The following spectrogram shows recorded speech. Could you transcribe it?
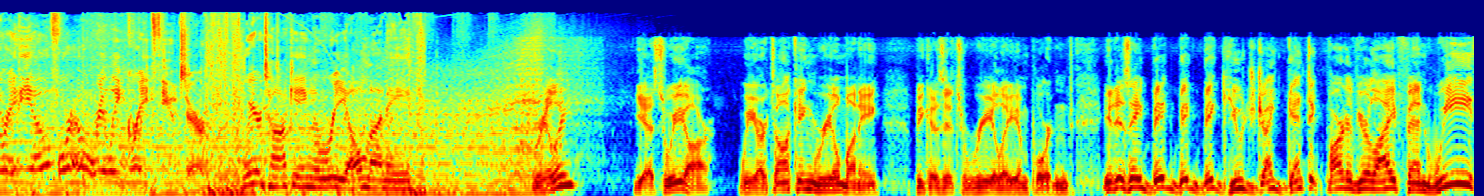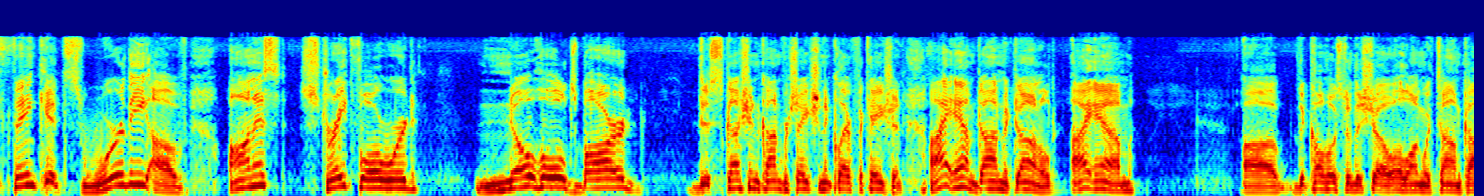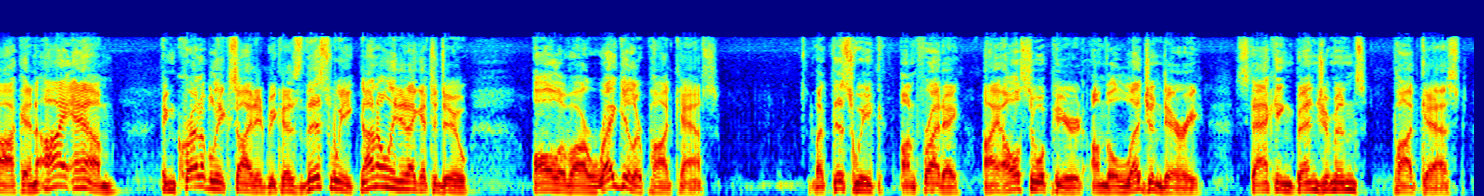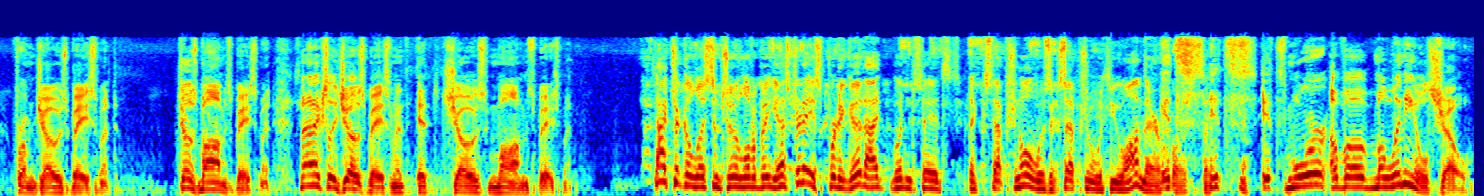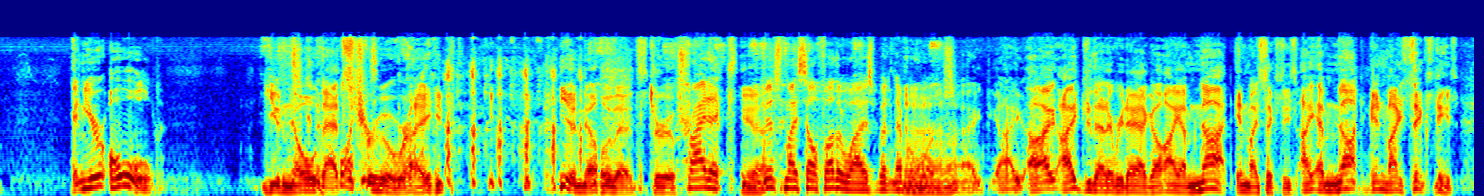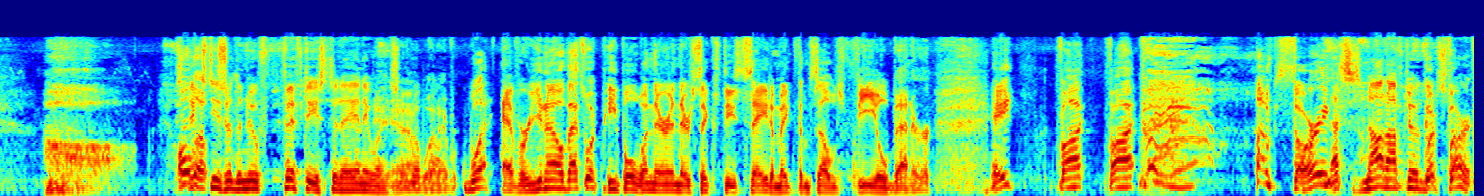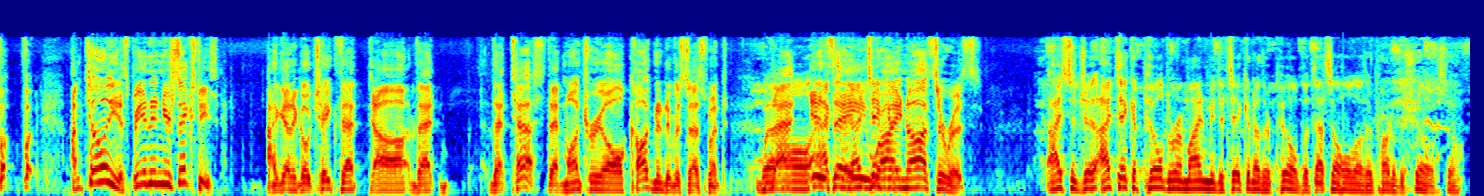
Reality radio for a really great future. We're talking real money. Really? Yes, we are. We are talking real money because it's really important. It is a big, big, big, huge, gigantic part of your life, and we think it's worthy of honest, straightforward, no holds barred discussion, conversation, and clarification. I am Don McDonald. I am uh, the co-host of the show along with Tom Cock, and I am incredibly excited because this week, not only did I get to do all of our regular podcasts, but this week on Friday, I also appeared on the legendary Stacking Benjamins podcast from Joe's basement. Joe's mom's basement. It's not actually Joe's basement, it's Joe's mom's basement. I took a listen to it a little bit yesterday. It's pretty good. I wouldn't say it's exceptional. It was exceptional with you on there, It's course. but, it's yeah. it's more of a millennial show. And you're old. You know that's point. true, right? you know that's true. Try to Yeah. convince myself otherwise, but it never works. Uh, I, I, I, I do that every day. I go, I am not in my 60s. I am not in my 60s. Although- 60s are the new 50s today anyway. So Yeah, no whatever. problem. Whatever. You know, that's what people, when they're in their 60s, say to make themselves feel better. Eight, five, five. I'm sorry. That's not off to a good start. but- but- I'm telling you, it's being in your 60s. I got to go take that, uh, that, that test, that Montreal cognitive assessment. Well, that is actually, I a a- rhinoceros. I suggest I take a pill to remind me to take another pill, but that's a whole other part of the show. So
